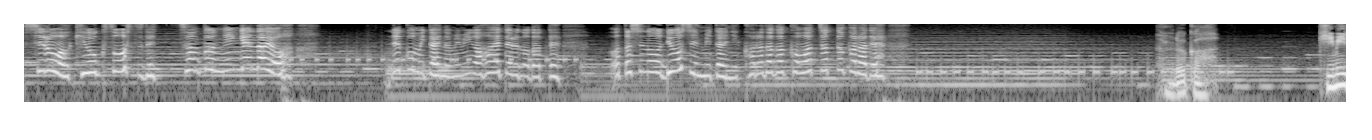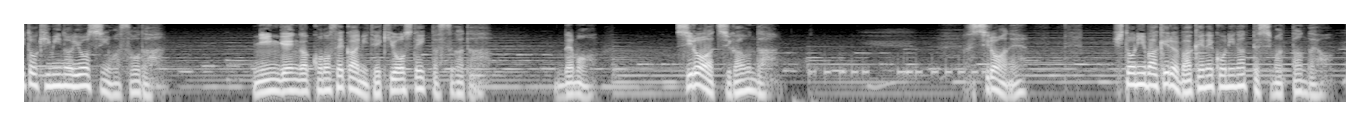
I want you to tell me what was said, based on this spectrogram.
白は記憶喪失でちゃんと人間だよ。猫みたいな耳が生えてるのだって、私の両親みたいに体が変わっちゃったからで、ルカ。君と君の両親はそうだ。人間がこの世界に適応していった姿。でも、シロは違うんだ。シロはね、人に化ける化け猫になってしまったんだよ。え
